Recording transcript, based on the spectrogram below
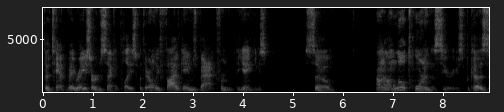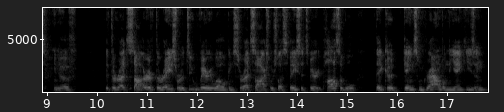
the Tampa Bay Rays are in second place, but they're only five games back from the Yankees. So, I don't know. I'm a little torn in this series because, you know, if, if the Red Sox or if the Rays were to do very well against the Red Sox, which let's face it, it's very possible, they could gain some ground on the Yankees and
